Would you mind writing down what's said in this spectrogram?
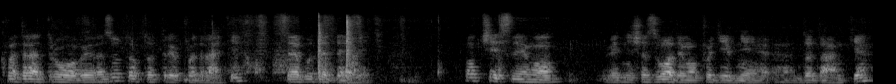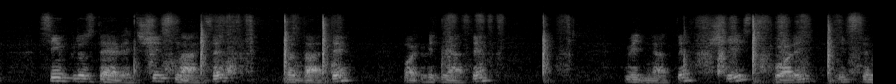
квадрат другого виразу, тобто 3 в квадраті, це буде 9. Обчислюємо, вірніше, зводимо подібні е, доданки. 7 плюс 9 16. Додати, ой, відняти. Відняти 6 корінь із 7.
